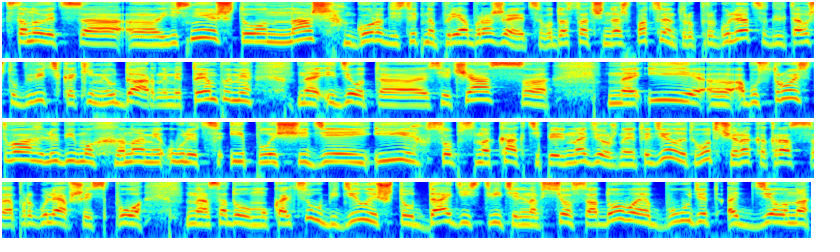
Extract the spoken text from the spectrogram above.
становится э, яснее, что наш город действительно преображается. Вот достаточно даже по центру прогуляться для того, чтобы увидеть, какими ударными темпами э, идет сейчас и обустройство любимых нами улиц и площадей, и, собственно, как теперь надежно это делают. Вот вчера как раз прогулялся прогулявшись по Садовому кольцу, убедилась, что да, действительно, все Садовое будет отделано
